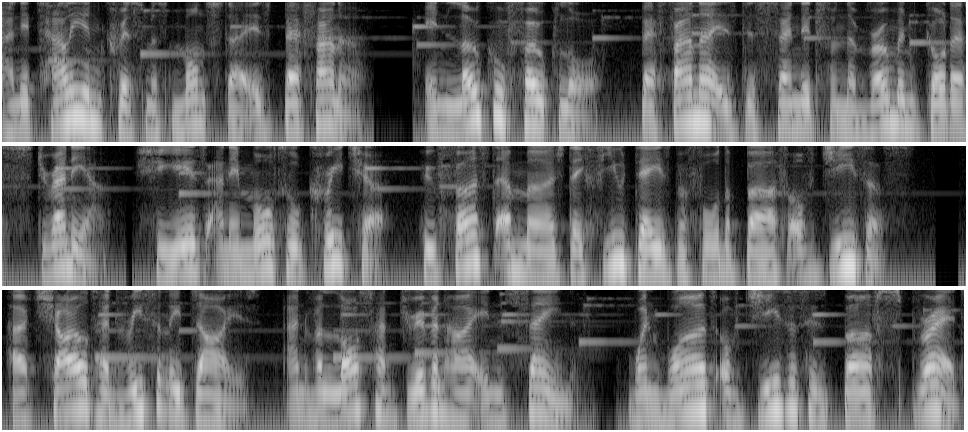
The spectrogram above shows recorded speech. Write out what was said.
An Italian Christmas monster is Befana. In local folklore, Befana is descended from the Roman goddess Strenia. She is an immortal creature who first emerged a few days before the birth of Jesus. Her child had recently died, and the loss had driven her insane. When word of Jesus' birth spread,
